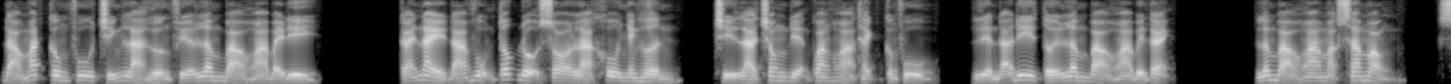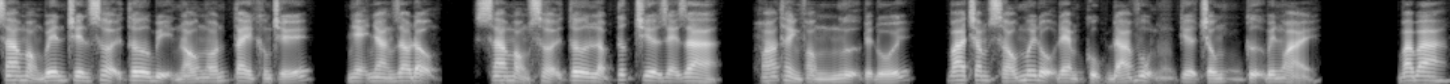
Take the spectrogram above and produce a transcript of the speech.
đảo mắt công phu chính là hướng phía lâm bảo hoa bay đi. Cái này đá vụn tốc độ so lá khô nhanh hơn, chỉ là trong điện quang hỏa thạch công phu, liền đã đi tới lâm bảo hoa bên cạnh. Lâm bảo hoa mặc sa mỏng sa mỏng bên trên sợi tơ bị nó ngón tay khống chế, nhẹ nhàng dao động, sa mỏng sợi tơ lập tức chia rẽ ra, hóa thành phòng ngự tuyệt đối 360 độ đem cục đá vụn kia chống cự bên ngoài. Ba ba.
